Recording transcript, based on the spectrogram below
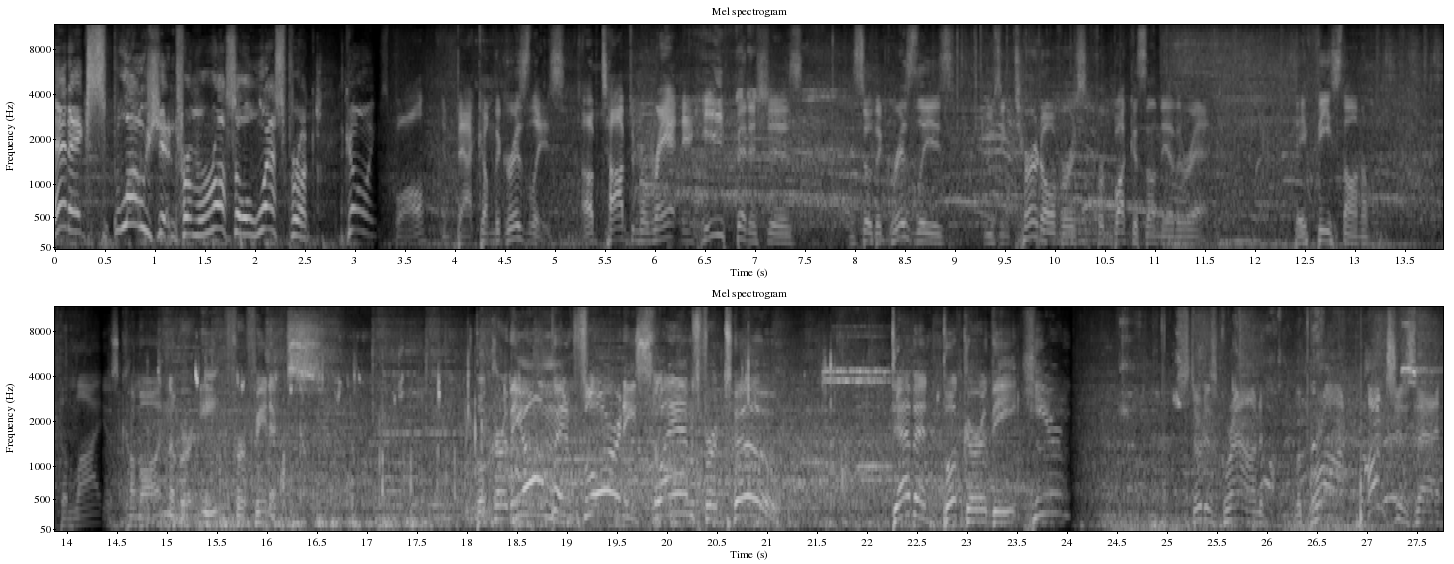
An explosion from Russell Westbrook going. ball, and back come the Grizzlies. Up top to Morant, and he finishes. And so the Grizzlies using turnovers for buckets on the other end. They feast on him. The lie has come on, number eight for Phoenix. Booker, the open floor, and he slams for two. Devin Booker, the here. Stood his ground. LeBron punches that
